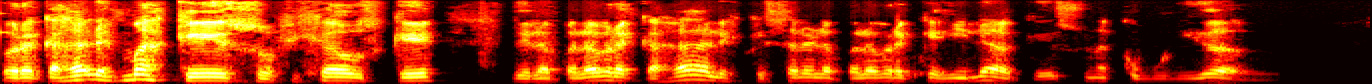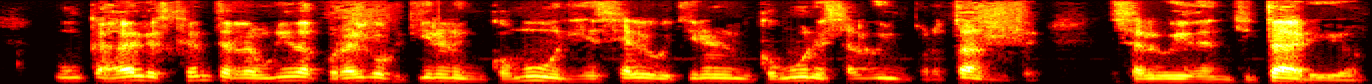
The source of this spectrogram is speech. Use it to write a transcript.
Ahora, kahal es más que eso. Fijaos que de la palabra cajal es que sale la palabra kehilá, que es una comunidad. Un cajal es gente reunida por algo que tienen en común, y ese algo que tienen en común es algo importante, es algo identitario.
